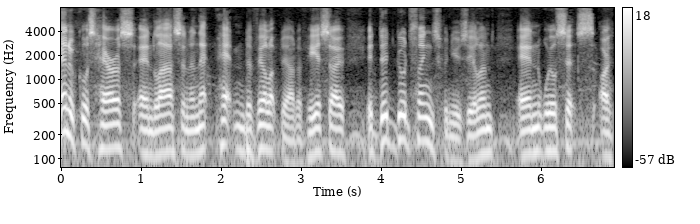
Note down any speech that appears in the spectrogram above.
And of course, Harris and Larsen, and that pattern developed out of here. So it did good things for New Zealand, and we'll sit, I,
